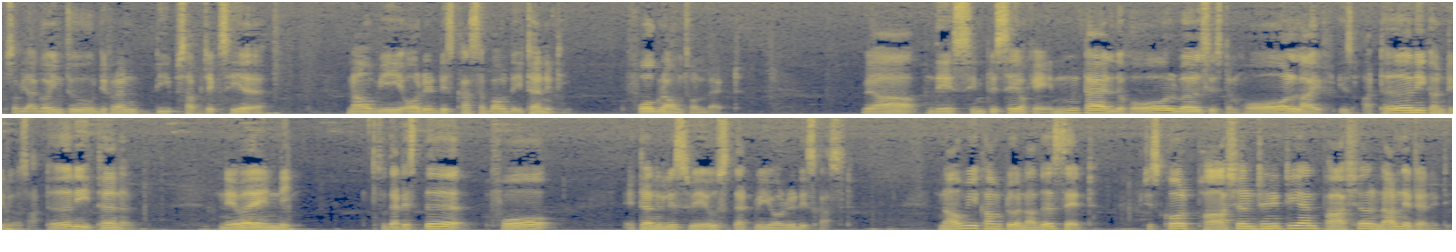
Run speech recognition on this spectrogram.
So we are going to different deep subjects here. Now we already discussed about the eternity, foregrounds on that. Where they simply say, okay, entirely the whole world system, whole life is utterly continuous, utterly eternal, never ending. So that is the four eternalist views that we already discussed. Now we come to another set which is called partial eternity and partial non-eternity.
